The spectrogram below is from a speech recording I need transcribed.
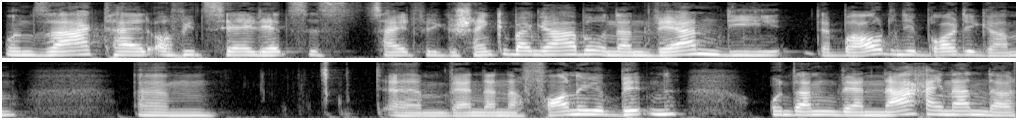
und sagt halt offiziell, jetzt ist Zeit für die Geschenkübergabe und dann werden die, der Braut und die Bräutigam ähm, ähm, werden dann nach vorne gebeten und dann werden nacheinander,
